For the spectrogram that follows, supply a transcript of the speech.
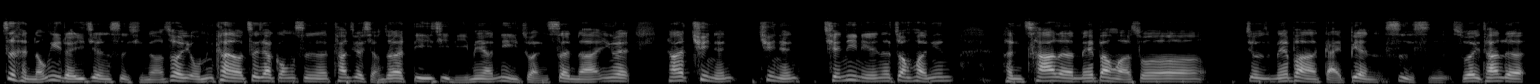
这很容易的一件事情呢。所以我们看到这家公司呢，他就想说在第一季里面要逆转胜啊，因为他去年去年前一年的状况已经很差了，没办法说。就是没办法改变事实，所以它的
